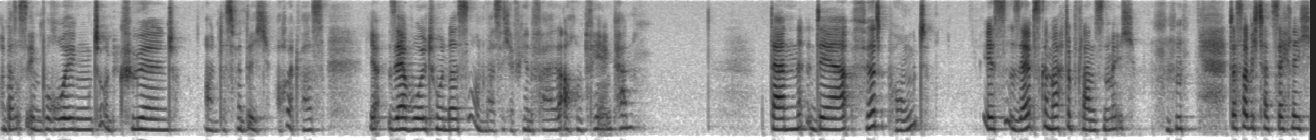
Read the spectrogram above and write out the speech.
Und das ist eben beruhigend und kühlend. Und das finde ich auch etwas ja, sehr Wohltuendes und was ich auf jeden Fall auch empfehlen kann. Dann der vierte Punkt ist selbstgemachte Pflanzenmilch. Das habe ich tatsächlich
